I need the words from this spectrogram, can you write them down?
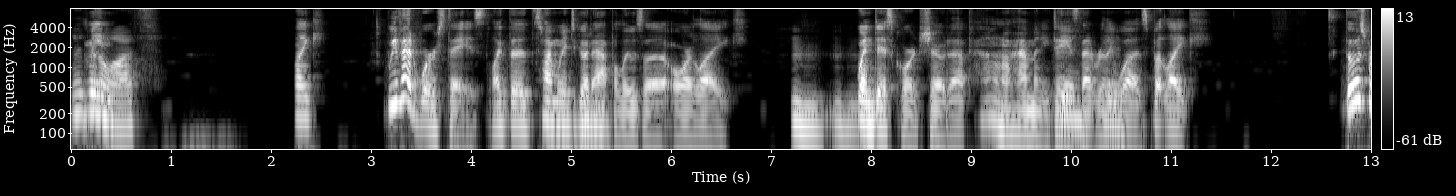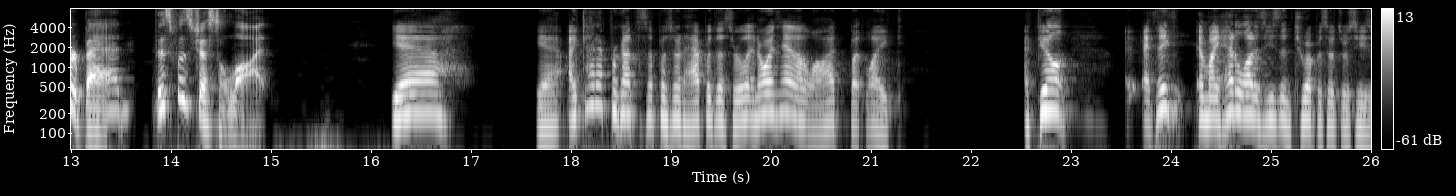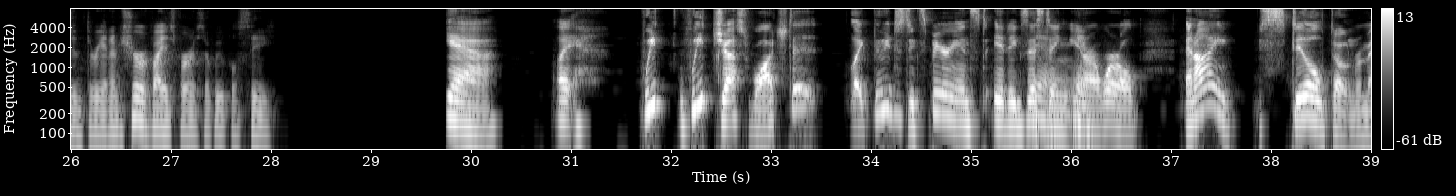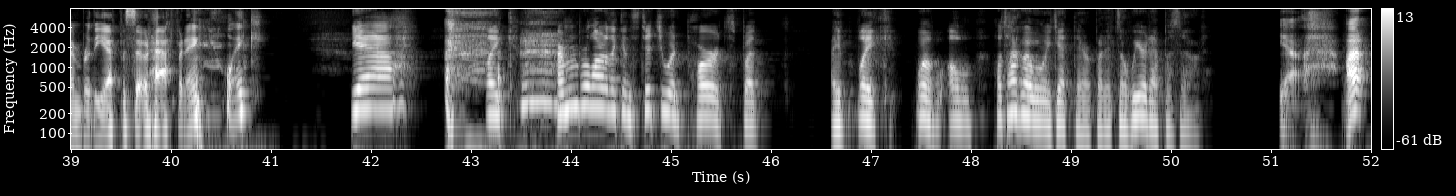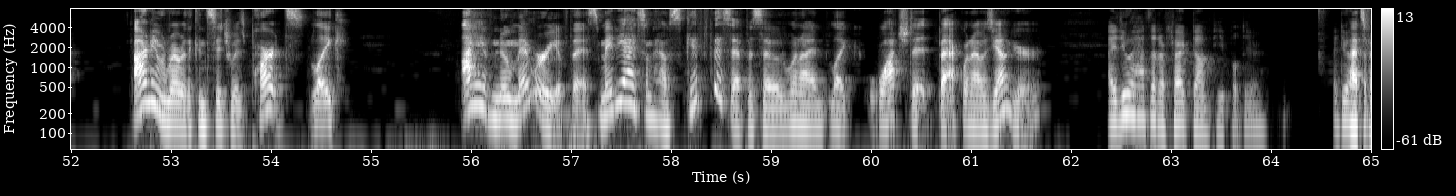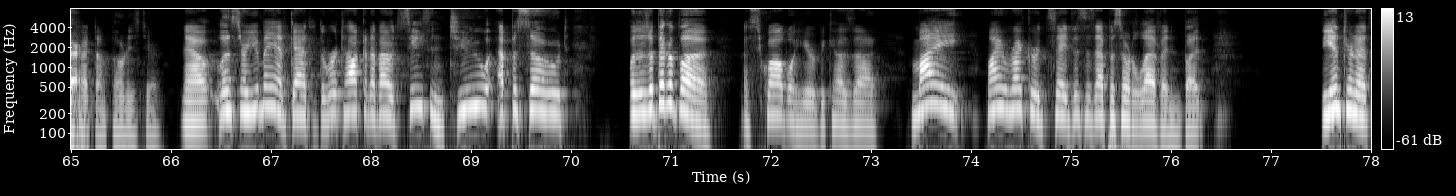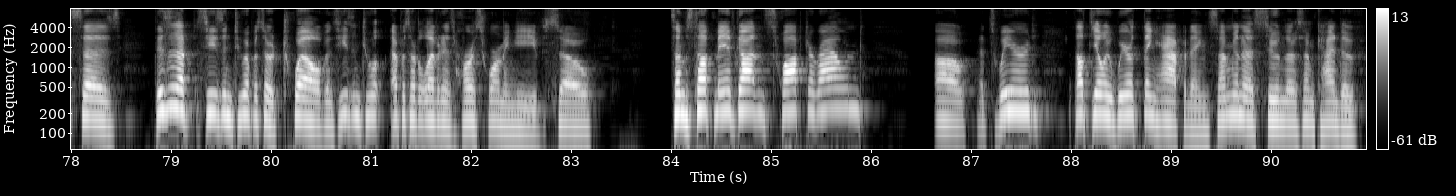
it's I been a mean- lot. like we've had worse days, like the time we had to go to Mhm. Appaloosa, or like Mm-hmm, mm-hmm. when Discord showed up. I don't know how many days Yeah, that really yeah. was, but like those were bad. This was just a lot. Yeah. Yeah, I kind of forgot this episode happened this early. I know I said a lot, but like, I feel, I- think in my head a lot of season two episodes are season three, and I'm sure vice versa. We will see. Yeah. Like we we just watched it. Like we just experienced it existing in yeah. our world and I still don't remember the episode happening. like Yeah, like I remember a lot of the constituent parts, but I like. Well, I'll I'll talk about it when we get there. But it's a weird episode. yeah. I I don't even remember the constituent parts. Like I have no memory of this. Maybe I somehow skipped this episode when I like watched it back when I was younger. I do have that effect on people, dear. I do have That's that fair. effect on ponies, dear. Now, listener, you may have gathered that we're talking about season two, episode. Well, there's a bit of a, a squabble here because uh, my my records say this is episode eleven, but the internet says this is season two, episode twelve, and season two, episode eleven is Hearthwarming Eve. So some stuff may have gotten swapped around. Oh, that's weird. It's not the only weird thing happening, so I'm gonna assume there's some kind of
